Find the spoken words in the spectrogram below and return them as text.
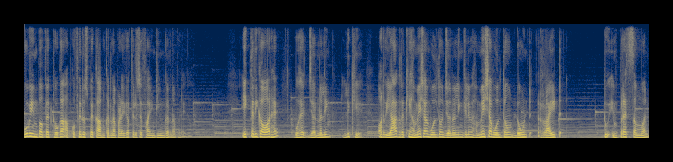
वो भी इम्परफेक्ट होगा, आपको फिर उस पर काम करना पड़ेगा, फिर उसे फाइन ट्यून करना पड़ेगा। एक तरीका और है, वो है जर्नलिंग लिखिए। और याद रखिए, हमेशा मैं बोलता हूँ जर्नलिंग के लिए मैं हमेशा बोलता हूँ don't write to impress someone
